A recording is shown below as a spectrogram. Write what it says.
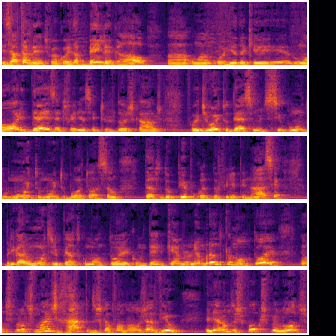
Exatamente, foi uma corrida bem legal, ah, uma corrida que uma hora e dez a diferença entre os dois carros foi de oito décimos de segundo, muito, muito boa atuação, tanto do Pipo quanto do Felipe Nasser, brigaram muito de perto com o Montoya e com o Dan Cameron, lembrando que o Montoya é um dos pilotos mais rápidos que a Fórmula 1 já viu, ele era um dos poucos pilotos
